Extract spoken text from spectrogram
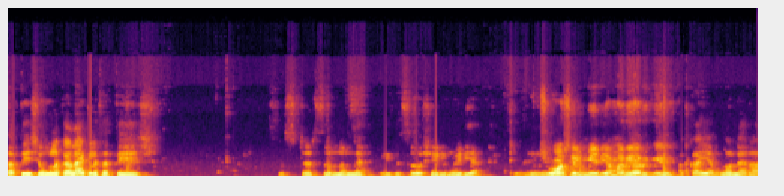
சதீஷ் உங்களை கலாய்க்கல சதீஷ். சிஸ்டர் சொல்லுங்க. இது சோஷியல் மீடியா சரி. சோசியல் மீடியா மாதிரியா இருக்கு? அக்கா எவ்வளோ நேரம்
